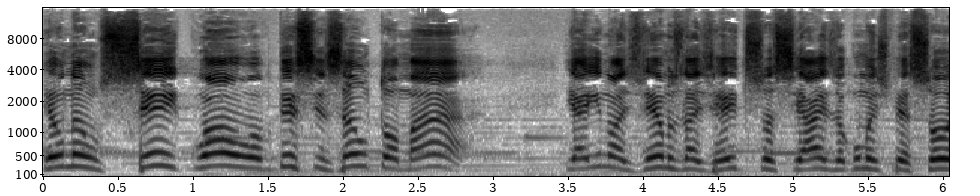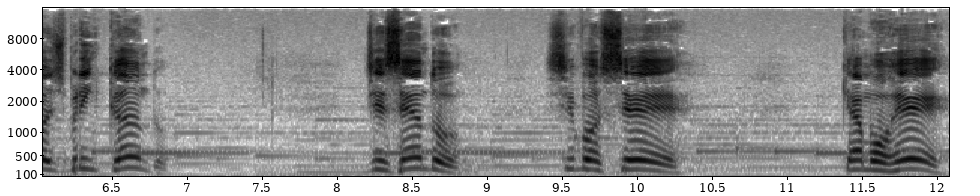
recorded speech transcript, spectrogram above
eu não sei qual decisão tomar. E aí nós vemos nas redes sociais algumas pessoas brincando, dizendo: se você quer morrer,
